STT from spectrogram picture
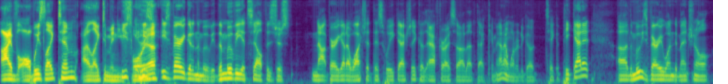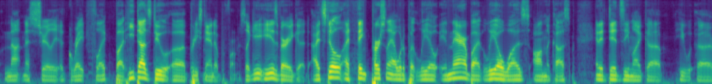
I've always liked him. I liked him in He's, Euphoria. he's he's very good in the movie. The movie itself is just not very good. I watched it this week actually because after I saw that that came out, I wanted to go take a peek at it. Uh, the movie's very one dimensional, not necessarily a great flick, but he does do a pretty stand up performance. Like he, he is very good. I still I think personally I would have put Leo in there, but Leo was on the cusp, and it did seem like uh, he uh,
